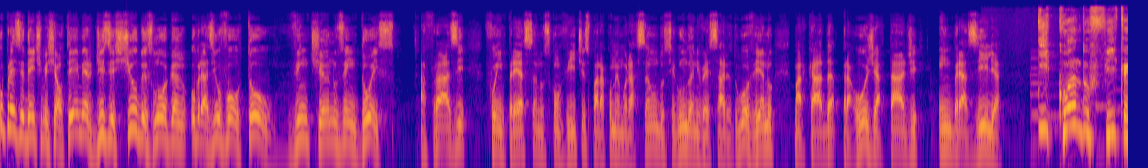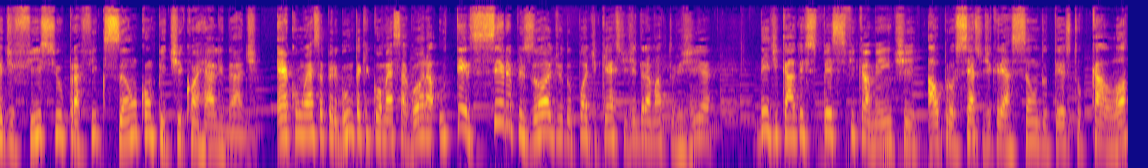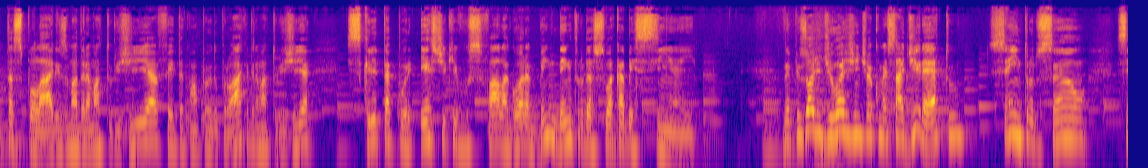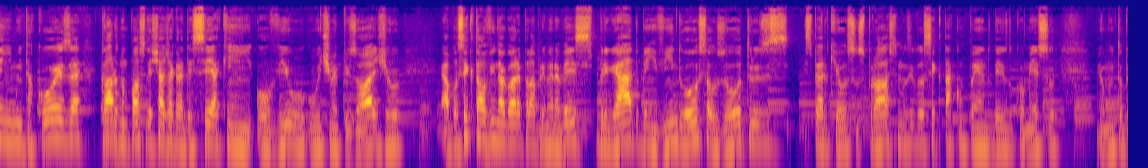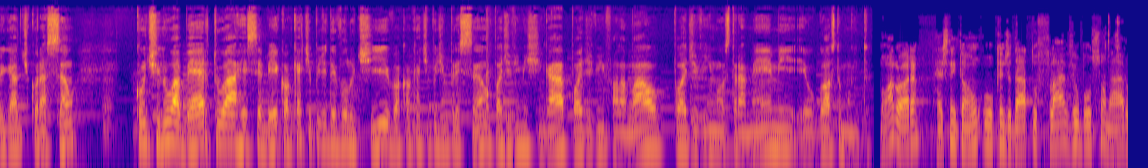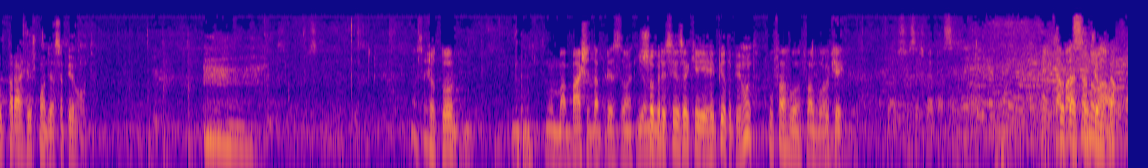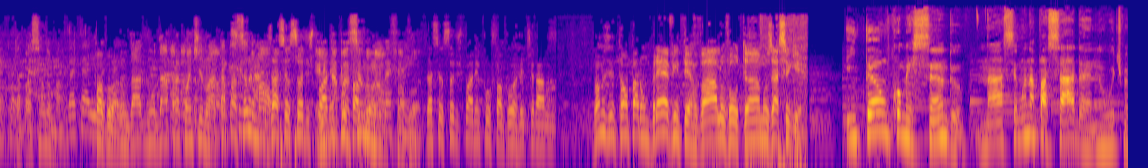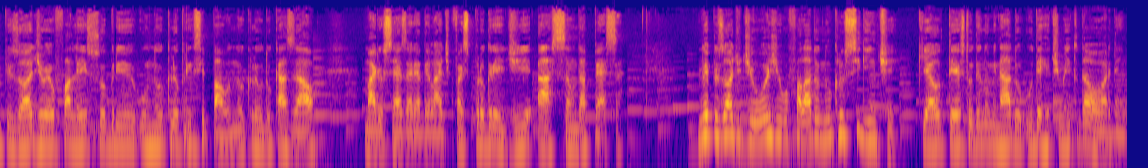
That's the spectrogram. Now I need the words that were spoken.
O presidente Michel Temer desistiu do slogan O Brasil voltou 20 anos em dois. A frase foi impressa nos convites para a comemoração do segundo aniversário do governo, marcada para hoje à tarde em Brasília. E quando fica difícil para a ficção competir com a realidade? É com essa pergunta que começa agora o terceiro episódio do podcast de dramaturgia dedicado especificamente ao processo de criação do texto Calotas Polares, uma dramaturgia feita com apoio do PROAC Dramaturgia, escrita por este que vos fala agora bem dentro da sua cabecinha aí. No episódio de hoje a gente vai começar direto, sem introdução, sem muita coisa. Claro, não posso deixar de agradecer a quem ouviu o último episódio. A você que está ouvindo agora pela primeira vez, obrigado, bem-vindo, ouça os outros. Espero que ouça os próximos e você que está acompanhando desde o começo, meu muito obrigado de coração. Continuo aberto a receber qualquer tipo de devolutiva, qualquer tipo de impressão. Pode vir me xingar, pode vir falar mal, pode vir mostrar meme. Eu gosto muito. Bom, agora resta então o candidato Flávio Bolsonaro para responder essa pergunta. Nossa, eu estou numa baixa da pressão aqui. O senhor não... precisa que repita a pergunta? Por favor, por favor. Ok. Ele está passando mal. Está passando mal. Por favor. Não dá, não dá para continuar. Está passando mal. Os assessores podem, Ele está passando favor. mal, por favor. Os assessores podem, por favor, retirá-lo. Vamos então para um breve intervalo. Voltamos a seguir. Então, começando, na semana passada, no último episódio, eu falei sobre o núcleo principal, o núcleo do casal, Mário César e Adelaide, que faz progredir a ação da peça. No episódio de hoje, eu vou falar do núcleo seguinte, que é o texto denominado O Derretimento da Ordem.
